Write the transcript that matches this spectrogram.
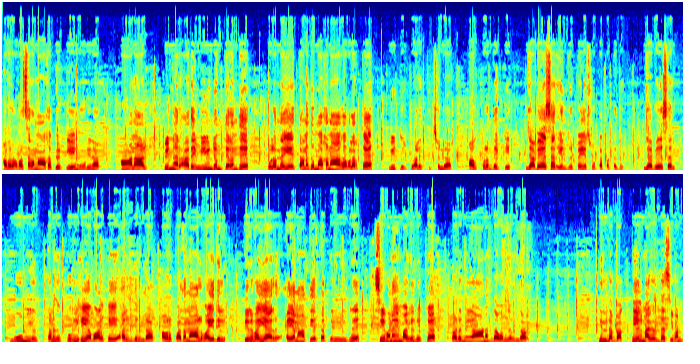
அவர் அவசரமாக பெட்டியை மூடினார். ஆனால் பின்னர் அதை மீண்டும் திறந்து குழந்தையை தனது மகனாக வளர்க்க வீட்டிற்கு அழைத்துச் சென்றார். அக்குழந்தைக்கு ஜபேசர் என்று பெயர் சூட்டப்பட்டது. ஜபேசர் பூமியில் தனது குறுகிய வாழ்க்கையை அறிந்திருந்தார். அவர் பதினாலு வயதில் திருவையாறு அயனா தீர்த்தத்தில் நின்று சிவனை மகிழ்விக்க கடுமையான தவம் இருந்தார். இந்த பக்தியில் மகிழ்ந்த சிவன்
